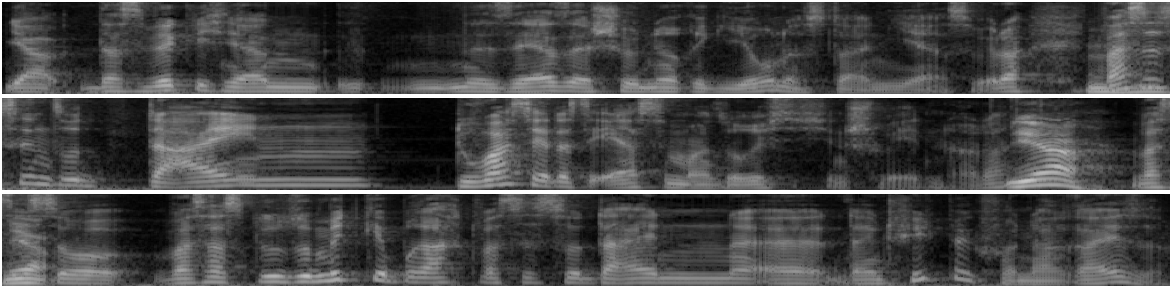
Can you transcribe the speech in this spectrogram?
ja, das wirklich ja eine sehr, sehr schöne Region ist da in Jersey, oder? Mhm. Was ist denn so dein Du warst ja das erste Mal so richtig in Schweden, oder? Ja. Was ja. ist so, was hast du so mitgebracht? Was ist so dein, äh, dein Feedback von der Reise?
